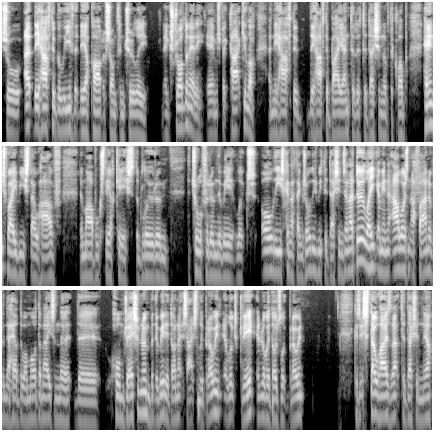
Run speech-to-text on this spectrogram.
So uh, they have to believe that they are part of something truly extraordinary, um, spectacular, and they have to they have to buy into the tradition of the club. Hence why we still have the marble staircase, the blue room, the trophy room, the way it looks, all these kind of things, all these wee traditions. And I do like. I mean, I wasn't a fan of when they heard they were modernising the the home dressing room, but the way they done it, it's actually brilliant. It looks great. It really does look brilliant because it still has that tradition there.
